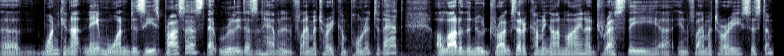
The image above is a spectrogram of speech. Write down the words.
Uh, one cannot name one disease process that really doesn't have an inflammatory component to that. A lot of the new drugs that are coming online address the uh, inflammatory system,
